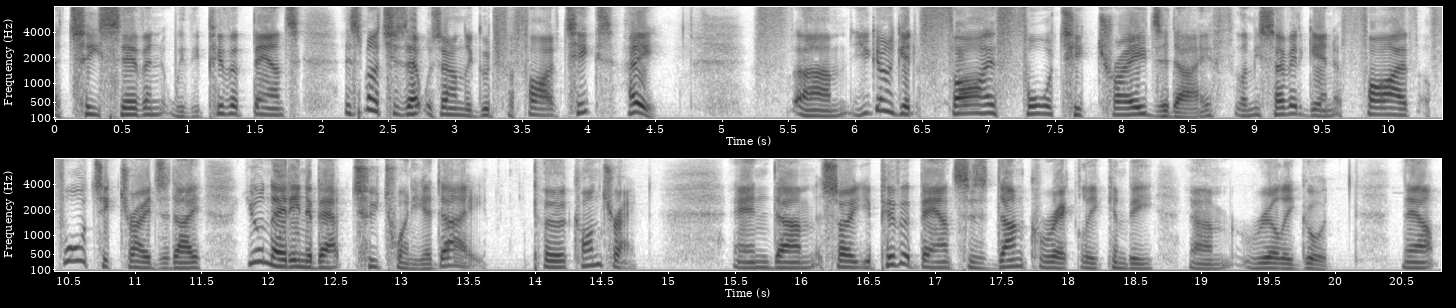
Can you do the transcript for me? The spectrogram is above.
a T7 with the pivot bounce as much as that was only good for five ticks hey um, you're going to get five four tick trades a day. Let me say it again. Five four tick trades a day you'll net in about 220 a day per contract. And um, so your pivot bounces done correctly can be um, really good. Now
